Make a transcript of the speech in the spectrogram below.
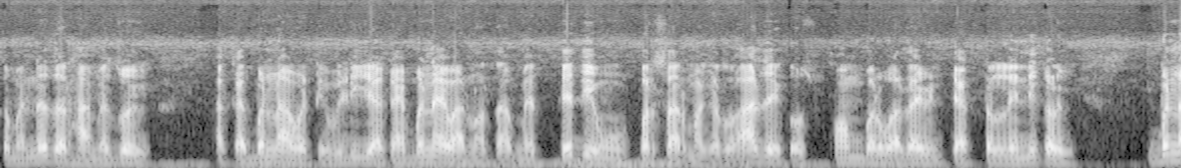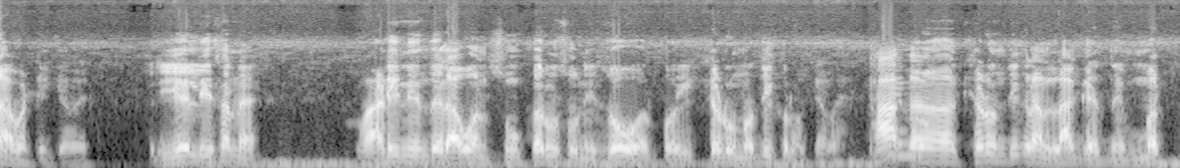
તમે નજર સામે જોયું. આ કાંઈ બનાવટી વિડીયા કાંઈ બનાવ્યા નહોતા. મેં તેથી હું પ્રસારમાં કહેતો, આજે કહું ફોર્મ ભરવા આવીને ટ્રેક્ટર લઈને નીકળવી. બનાવટી કહેવાય. રિયલી છે ને વાડીની અંદર આવવાનું શું કરું છું ને જોવો તો એ ખેડૂતનો દીકરો કહેવાય. થાક ખેડૂત દીકરાને લાગે જ નહીં. મત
